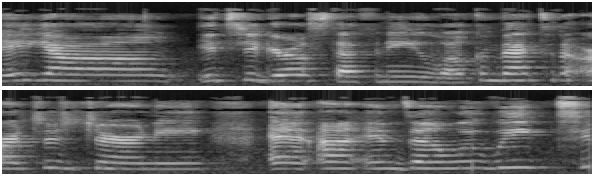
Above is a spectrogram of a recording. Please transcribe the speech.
Hey y'all, it's your girl Stephanie. Welcome back to the Archer's Journey, and I am done with week two.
